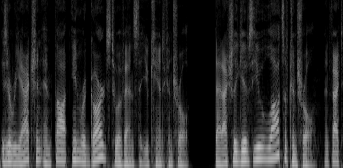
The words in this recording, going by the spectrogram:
is your reaction and thought in regards to events that you can't control. That actually gives you lots of control. In fact,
